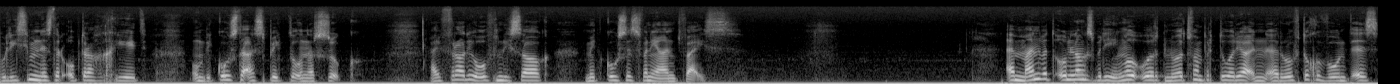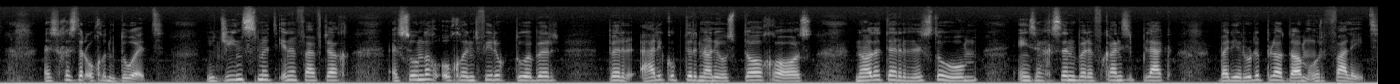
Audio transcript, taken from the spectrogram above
politieminister opdracht gegeet om die koste aspect te onderzoek. Hy vraag die hoofd van die saak met kostes van die hand wees. Een man wat onlangs by die hengeloord noord van Pretoria in een rooftocht gewond is, is gisterochtend dood. Eugene Smith, 51, is sondagochtend 4 oktober per helikopter na die hospitaal gehaas, nadat terroriste hom en sy gesin by die vakantieplek by die Rode Plaatdam oorval het.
